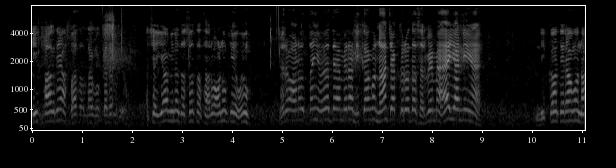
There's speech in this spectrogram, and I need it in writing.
ठीक ठाक रहा? बस अल्लाह को करम दियो अच्छा या मैंने दसो तो थारो आणो के हो मेरो आनो तई होयो ते मेरा निकाह को ना चेक करो था सर्वे में है या नहीं है? निका तेरा वो ना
